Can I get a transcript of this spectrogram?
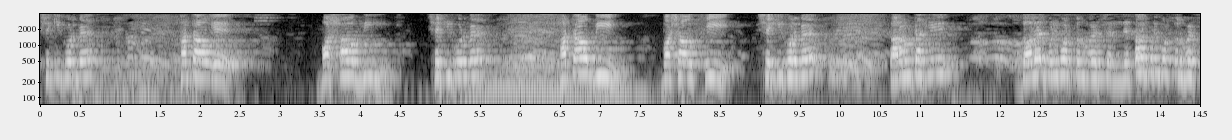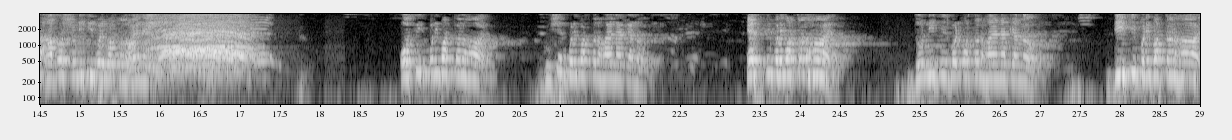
সে কি করবে? হটাও এ। বসাও বি। সে কি করবে? হটাও বি। বসাও সি। সে কি করবে? কারণটা কি? দলের পরিবর্তন হয়েছে, নেতার পরিবর্তন হয়েছে, আদর্শ নীতির পরিবর্তন হয় নাই। ওসির পরিবর্তন হয়, ঘুষের পরিবর্তন হয় না কেন? এসপি পরিবর্তন হয়, দুর্নীতির পরিবর্তন হয় না কেন? ডিসি পরিবর্তন হয়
